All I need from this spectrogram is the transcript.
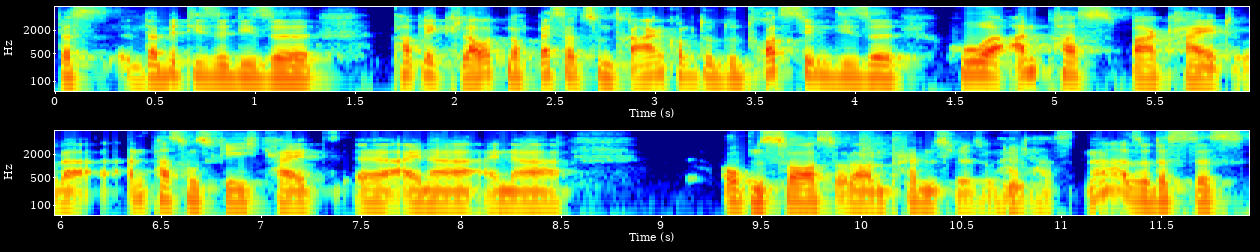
das, damit diese, diese Public Cloud noch besser zum Tragen kommt und du trotzdem diese hohe Anpassbarkeit oder Anpassungsfähigkeit äh, einer, einer Open Source oder On-Premise-Lösung halt mhm. hast. Ne? Also das, das,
